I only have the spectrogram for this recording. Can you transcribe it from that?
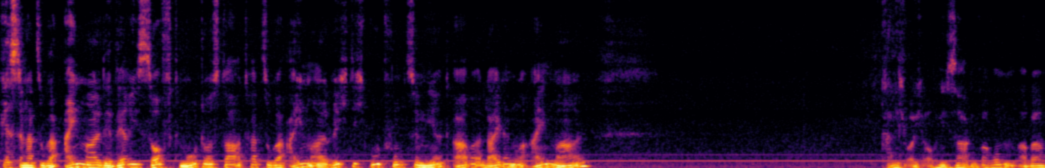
Gestern hat sogar einmal der Very Soft Motor Start hat sogar einmal richtig gut funktioniert, aber leider nur einmal. kann ich euch auch nicht sagen, warum, aber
